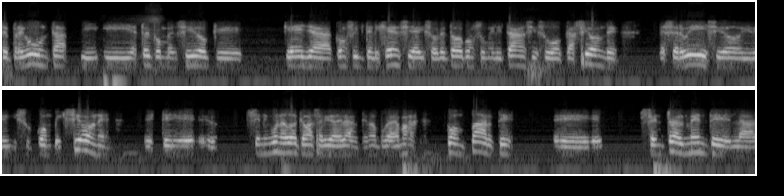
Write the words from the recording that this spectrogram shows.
se pregunta y, y estoy convencido que que ella con su inteligencia y sobre todo con su militancia y su vocación de, de servicio y, de, sus convicciones, este, sin ninguna duda que va a salir adelante, ¿no? Porque además comparte eh, centralmente la,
